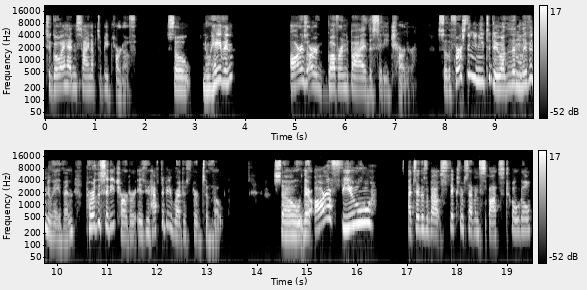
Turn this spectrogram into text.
to go ahead and sign up to be part of. So, New Haven, ours are governed by the city charter. So, the first thing you need to do, other than live in New Haven, per the city charter, is you have to be registered to vote. So, there are a few, I'd say there's about six or seven spots total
